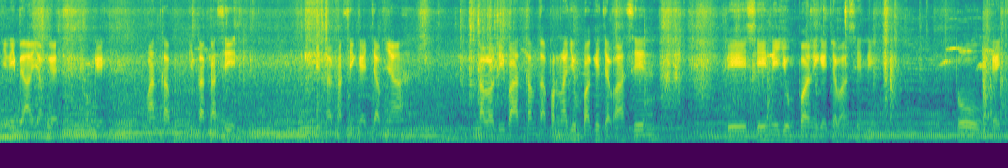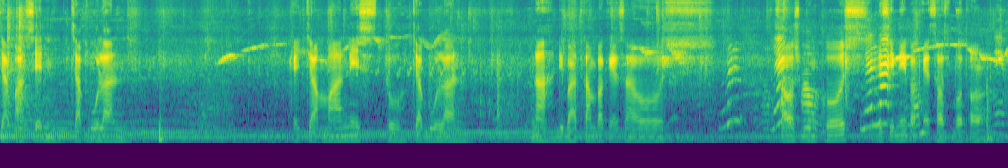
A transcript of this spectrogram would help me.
ini mie ayam, guys. Oke, mantap. Kita kasih kita kasih kecapnya. Kalau di Batam tak pernah jumpa kecap asin. Di sini jumpa nih kecap asin nih. Tuh, kecap asin cap bulan. Kecap manis tuh cap bulan. Nah, di Batam pakai saus saus bungkus, di sini pakai saus botol. Nih.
